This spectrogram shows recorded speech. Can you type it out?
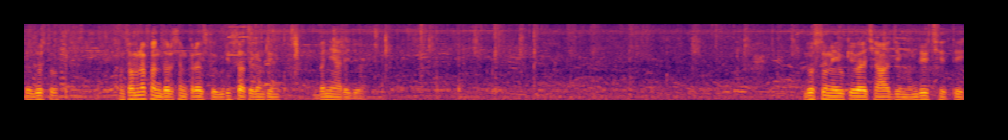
તો દોસ્તો, હું તમને પણ દર્શન કરાવીશ તો વીડિયો સાથે કન્ટિન્યુ બન્યા રહેજો. દોસ્તોને એવું કહેવાય છે, આ જે મંદિર છે તે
